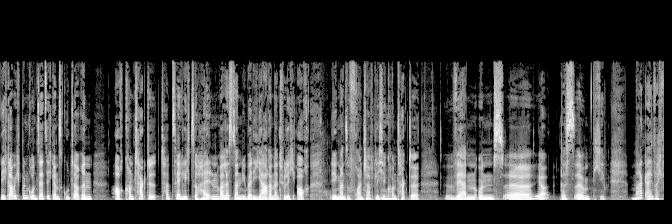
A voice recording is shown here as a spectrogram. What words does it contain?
ich glaube, ich bin grundsätzlich ganz gut darin, auch Kontakte tatsächlich zu halten, weil es dann über die Jahre natürlich auch irgendwann so freundschaftliche mhm. Kontakte werden und äh, ja, das, ähm, ich mag einfach, ich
